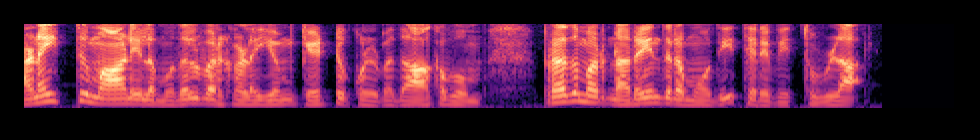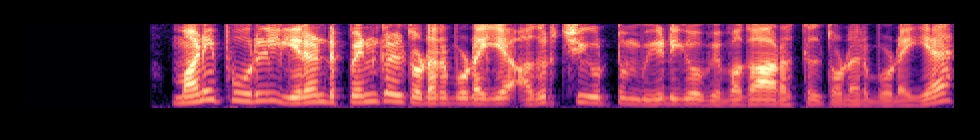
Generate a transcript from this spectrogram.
அனைத்து மாநில முதல்வர்களையும் கேட்டுக்கொள்வதாகவும் பிரதமர் நரேந்திர மோடி தெரிவித்துள்ளார். மணிப்பூரில் இரண்டு பெண்கள் தொடர்புடைய அதிர்ச்சியூட்டும் வீடியோ விவகாரத்தில் தொடர்புடைய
